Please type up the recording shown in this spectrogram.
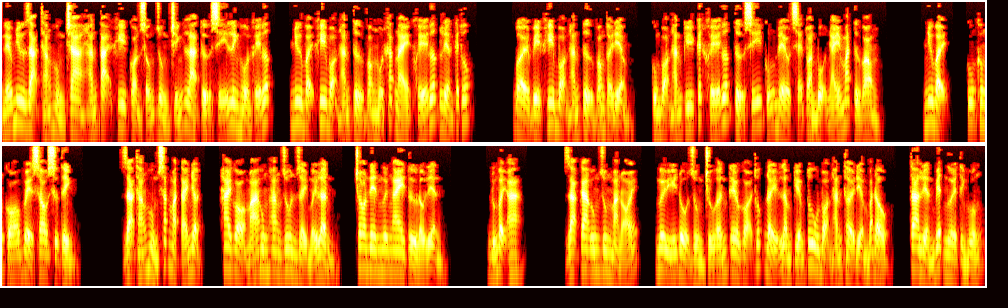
nếu như dạ thắng hùng cha hắn tại khi còn sống dùng chính là tử sĩ linh hồn khế ước, như vậy khi bọn hắn tử vong một khắc này khế ước liền kết thúc. Bởi vì khi bọn hắn tử vong thời điểm, cùng bọn hắn ký kết khế ước tử sĩ cũng đều sẽ toàn bộ nháy mắt tử vong. Như vậy, cũng không có về sau sự tình. Dạ thắng hùng sắc mặt tái nhợt, hai gò má hung hăng run dậy mấy lần, cho nên ngươi ngay từ đầu liền. Đúng vậy a. Dạ ca ung dung mà nói, ngươi ý đồ dùng chú ấn kêu gọi thúc đẩy lâm kiếm tu bọn hắn thời điểm bắt đầu, ta liền biết ngươi tình huống.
